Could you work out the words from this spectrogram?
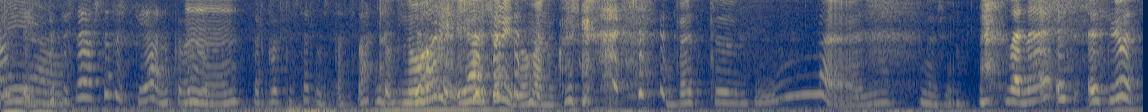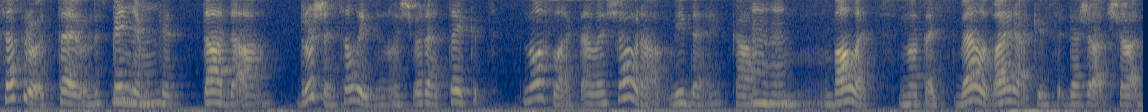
jocīgs, jā. bet es nevaru saprast, jā, nu, ka varbūt, mm. varbūt tas ir mums tāds vecums. Nu, arī, jā, es arī domāju, nu, kas, bet nē, nu, nezinu. Vai ne? Es, es ļoti saprotu tevi, un es pieņemu, mm. ka tādā droši vien salīdzinoši varētu teikt, ka noslēgtā vai šaurā vidē, kā mm -hmm. balets, noteikti vēl vairāk jums ir dažādi šādi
